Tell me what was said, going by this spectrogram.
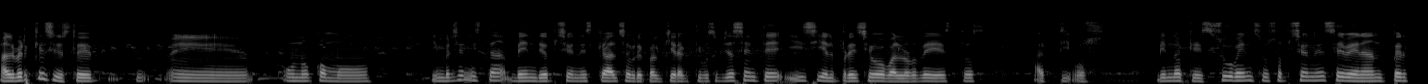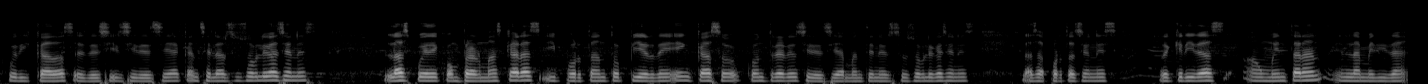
Al ver que si usted, eh, uno como inversionista, vende opciones CAL sobre cualquier activo subyacente y si el precio o valor de estos activos, viendo que suben sus opciones, se verán perjudicadas, es decir, si desea cancelar sus obligaciones, las puede comprar más caras y por tanto pierde. En caso contrario, si desea mantener sus obligaciones, las aportaciones requeridas aumentarán en la medida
